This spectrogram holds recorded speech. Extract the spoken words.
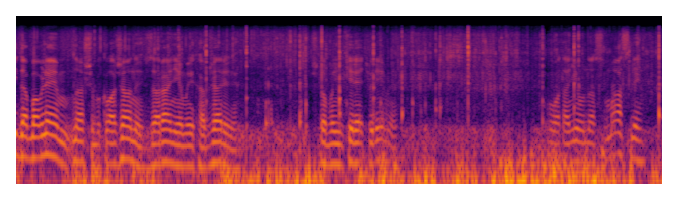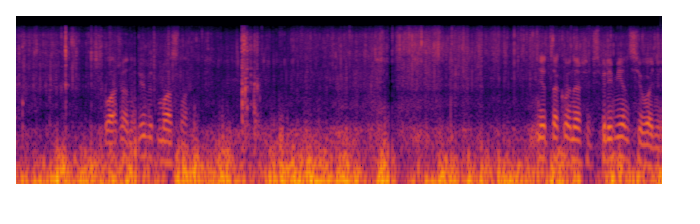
И добавляем наши баклажаны. Заранее мы их обжарили, чтобы не терять время. Вот они у нас в масле. Баклажаны любят масло. Это такой наш эксперимент сегодня.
